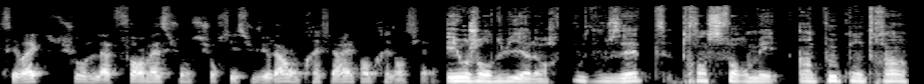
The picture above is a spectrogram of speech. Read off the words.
C'est vrai que sur la formation sur ces sujets-là, on préférait être en présentiel. Et aujourd'hui, alors, vous vous êtes transformé, un peu contraint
